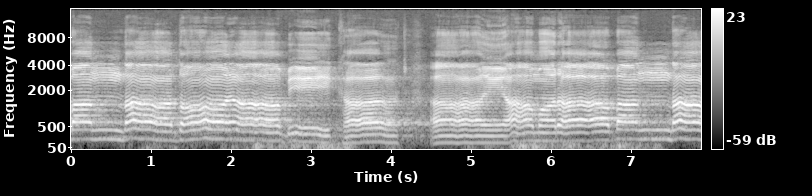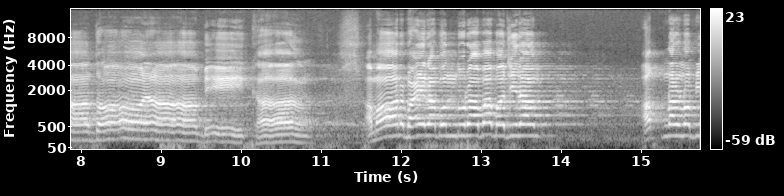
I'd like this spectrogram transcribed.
বান্দা দয়া বিখাট আয়, আমরা বান্দা দয়া বিখাট আমার ভাইরা, বন্ধুরা, বাবাজিরা আপনার নবী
